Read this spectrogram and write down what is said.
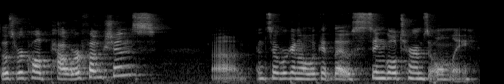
Those were called power functions. Um, and so we're going to look at those single terms only.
